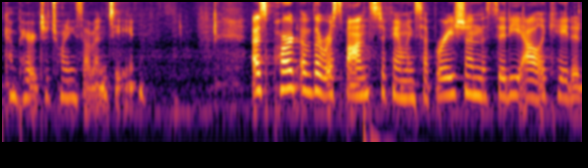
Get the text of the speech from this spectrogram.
compared to 2017. As part of the response to family separation, the city allocated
